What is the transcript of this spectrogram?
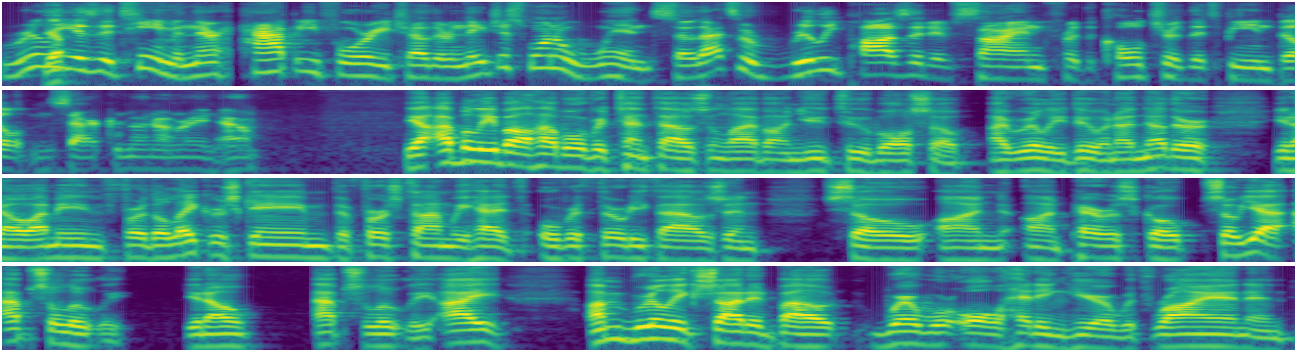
really Yep. is a team and they're happy for each other and they just want to win. So that's a really positive sign for the culture that's being built in Sacramento right now. Yeah, I believe I'll have over 10,000 live on YouTube also. I really do. And another, you know, I mean, for the Lakers game, the first time we had over 30,000 so on on Periscope. So yeah, absolutely. You know, absolutely. I I'm really excited about where we're all heading here with Ryan and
